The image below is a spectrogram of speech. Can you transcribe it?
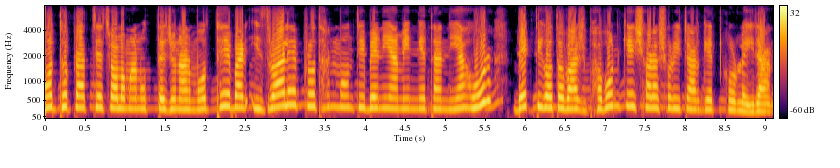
মধ্যপ্রাচ্যে চলমান উত্তেজনার মধ্যে এবার ইসরায়েলের প্রধানমন্ত্রী বেনিয়ামিন নেতানিয়াহুর ব্যক্তিগত বাসভবনকে সরাসরি টার্গেট করল ইরান।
